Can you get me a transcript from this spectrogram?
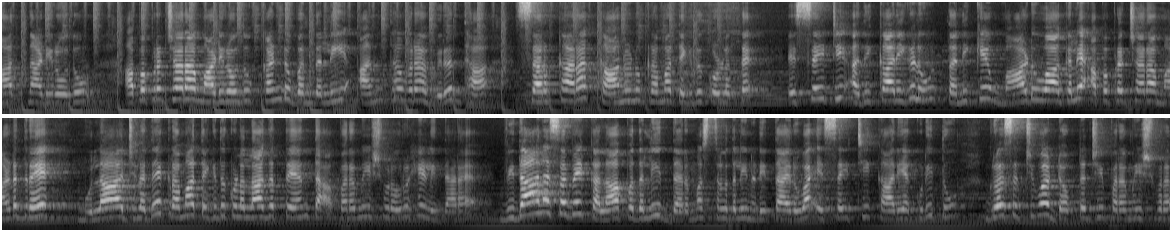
ಮಾತನಾಡಿರೋದು, ಅಪಪ್ರಚಾರ ಮಾಡಿರೋದು ಕಂಡು ಬಂದಲ್ಲಿ ಅಂಥವರ ವಿರುದ್ಧ ಸರ್ಕಾರ ಕಾನೂನು ಕ್ರಮ ತೆಗೆದುಕೊಳ್ಳುತ್ತೆ. ಎಸ್ಐಟಿ ಅಧಿಕಾರಿಗಳು ತನಿಖೆ ಮಾಡುವಾಗಲೇ ಅಪಪ್ರಚಾರ ಮಾಡಿದ್ರೆ ಮುಲಾಜಿಲ್ಲದೆ ಕ್ರಮ ತೆಗೆದುಕೊಳ್ಳಲಾಗುತ್ತೆ ಅಂತ ಪರಮೇಶ್ವರ್ ಅವರು ಹೇಳಿದ್ದಾರೆ. ವಿಧಾನಸಭೆ ಕಲಾಪದಲ್ಲಿ ಧರ್ಮಸ್ಥಳದಲ್ಲಿ ನಡೀತಾ ಇರುವ ಎಸ್ಐಟಿ ಕಾರ್ಯ ಕುರಿತು ಗೃಹ ಸಚಿವ ಡಾಕ್ಟರ್ ಜಿ ಪರಮೇಶ್ವರ್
